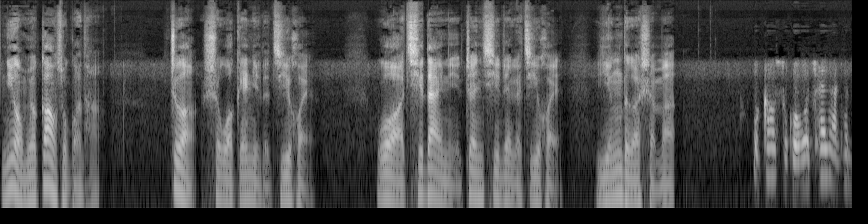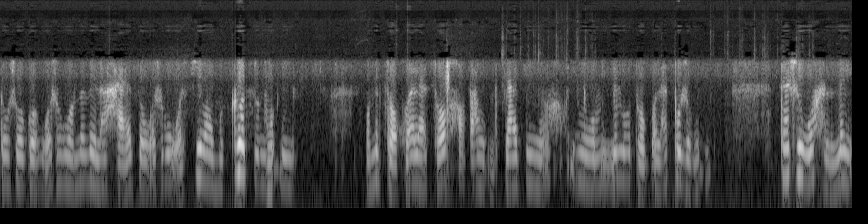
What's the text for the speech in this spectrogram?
你有没有告诉过他？这是我给你的机会，我期待你珍惜这个机会，赢得什么？我告诉过，我前两天都说过，我说我们为了孩子，我说我希望我们各自努力，我们走回来走好，把我们的家经营好，因为我们一路走过来不容易，但是我很累，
